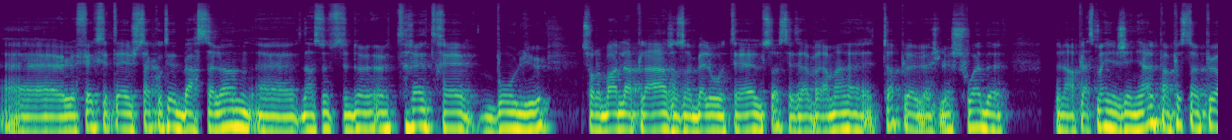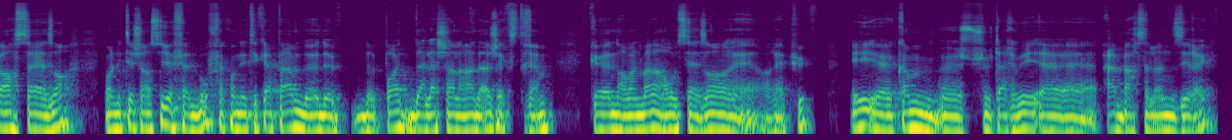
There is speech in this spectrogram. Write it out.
le fait que c'était juste à côté de Barcelone, dans un, très, très beau lieu, sur le bord de la plage, dans un bel hôtel, ça, c'était vraiment top. le choix de l'emplacement est génial. Puis en plus, c'est un peu hors saison. on était chanceux, il a fait beau, fait qu'on était capable de ne pas être dans l'achalandage extrême que normalement en haute saison aurait, aurait pu. Et euh, comme euh, je suis arrivé euh, à Barcelone direct,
